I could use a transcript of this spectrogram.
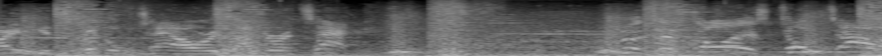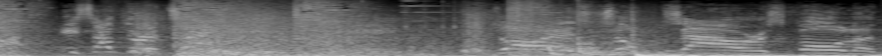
Radiant's middle tower is under attack! Look, the Dire's top tower! It's under attack! Dire's top tower has fallen.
